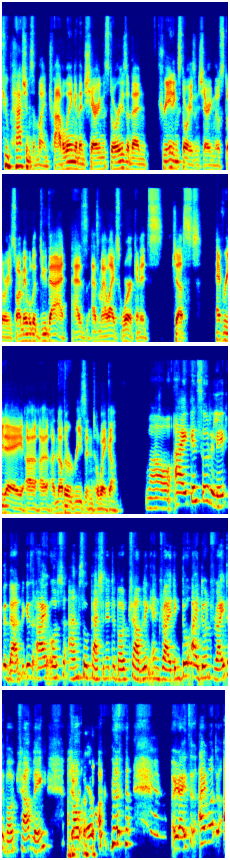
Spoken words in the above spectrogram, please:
two passions of mine traveling and then sharing the stories and then creating stories and sharing those stories so i'm able to do that as as my life's work and it's just every day uh, uh, another reason to wake up Wow, I can so relate with that because I also am so passionate about traveling and writing, though I don't write about traveling. However, All right. So I want to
